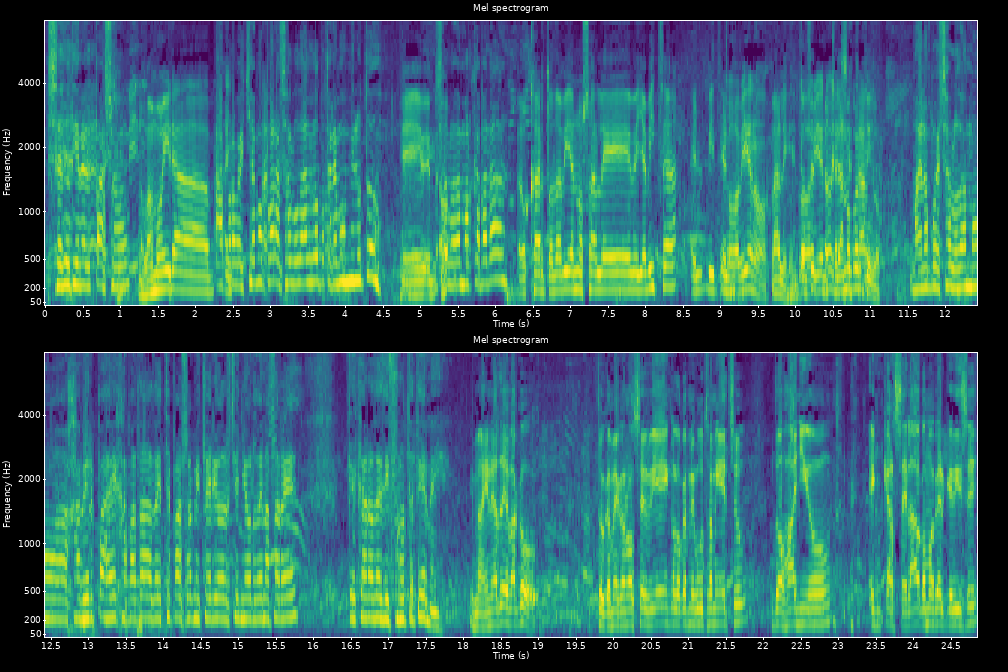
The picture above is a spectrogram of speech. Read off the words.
se detiene el paso. Nos vamos a ir a. Aprovechamos para saludarlo, ¿tenemos un minuto? Eh, Saludamos al capataz. Oscar, todavía no sale Bellavista. El, Todavía no. Vale, entonces nos quedamos contigo. Bueno, pues saludamos a Javier Paje, capataz de este paso al misterio del Señor de Nazaret. ¿Qué cara de disfrute tiene? Imagínate, Paco, tú que me conoces bien con lo que me gusta mi hecho, dos años encarcelado, como aquel que dice.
